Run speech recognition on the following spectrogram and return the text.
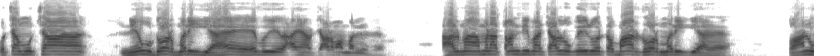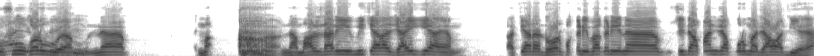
ઓછામાં ઓછા નેવું ઢોર મરી ગયા છે એવું અહીંયા જાણવા મળે છે. હાલમાં હમણાં તાંદીમાં ચાલુ કર્યું તો બાર ઢોર મરી ગયા છે. તો આનું શું કરવું એમ? ને માલધારી બિચારા જાય ગયા એમ. અત્યારે ઢોર પકડી પકડીને સીધા પાંજરાપુરમાં જવા દે છે.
